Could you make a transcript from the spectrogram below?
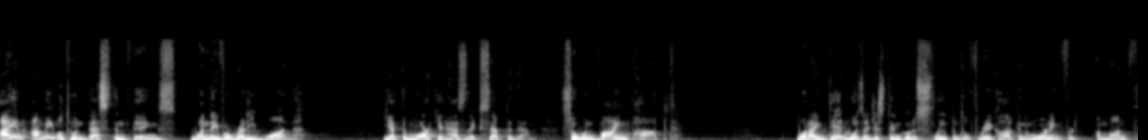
I, I'm able to invest in things when they've already won, yet the market hasn't accepted them. So when Vine popped, what I did was I just didn't go to sleep until three o'clock in the morning for a month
